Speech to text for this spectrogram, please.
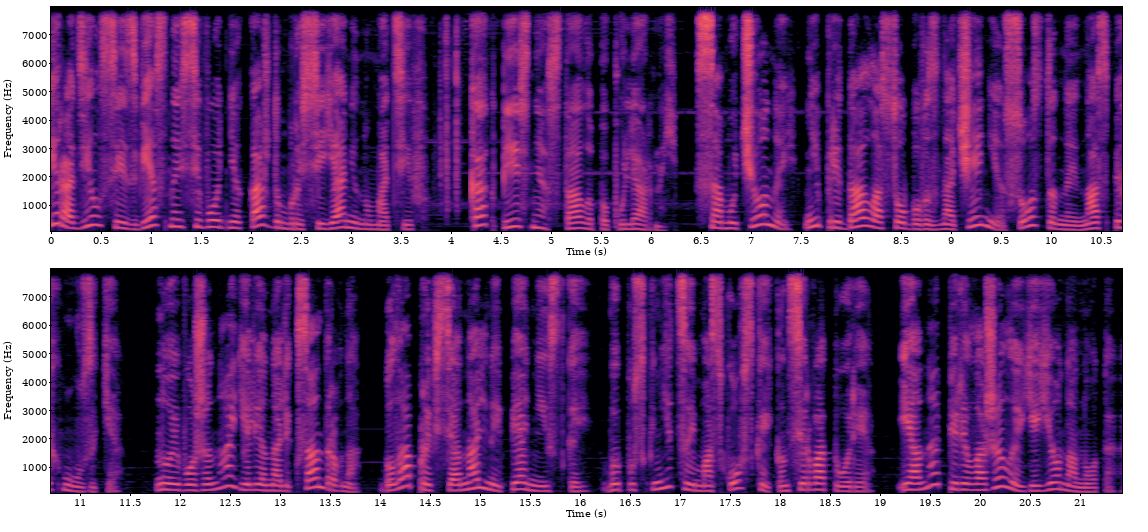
и родился известный сегодня каждому россиянину мотив. Как песня стала популярной? Сам ученый не придал особого значения созданной наспех музыке. Но его жена Елена Александровна была профессиональной пианисткой, выпускницей Московской консерватории – и она переложила ее на ноты.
